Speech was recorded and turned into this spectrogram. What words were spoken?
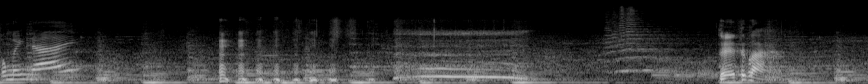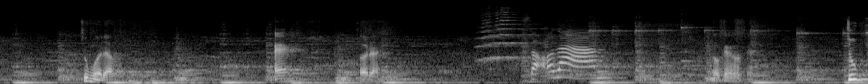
của mình đấy. Thế tức là Trung ở đâu? Em ở đây rõ ràng. Ok ok. Trung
